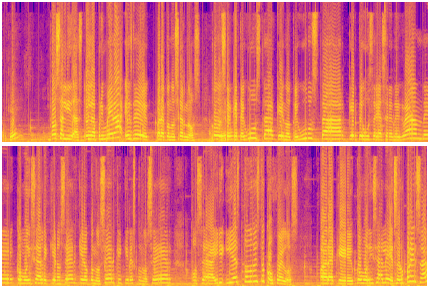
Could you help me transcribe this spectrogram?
¿Ok? Dos salidas. En la primera es de para conocernos. Conocer qué te gusta, qué no te gusta, qué te gustaría hacer de grande. Como dice Ale, quiero ser, quiero conocer, qué quieres conocer. O sea, y, y es todo esto con juegos. Para que, como dice Ale, es sorpresa.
